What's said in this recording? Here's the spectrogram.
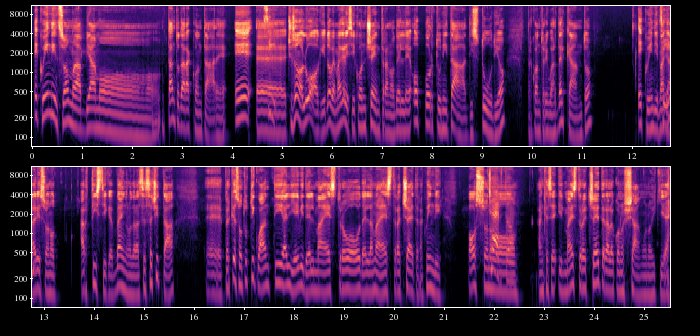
e quindi insomma abbiamo tanto da raccontare e eh, ci sono luoghi dove magari si concentrano delle opportunità di studio per quanto riguarda il canto e quindi magari sono artisti che vengono dalla stessa città eh, perché sono tutti quanti allievi del maestro o della maestra eccetera quindi possono Certo. anche se il maestro eccetera lo conosciamo noi chi è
